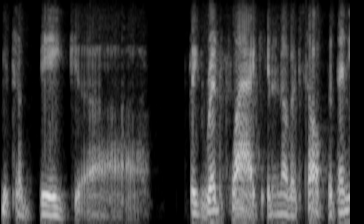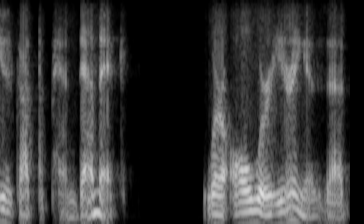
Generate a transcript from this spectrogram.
it's a big uh, big red flag in and of itself. But then you've got the pandemic, where all we're hearing is that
